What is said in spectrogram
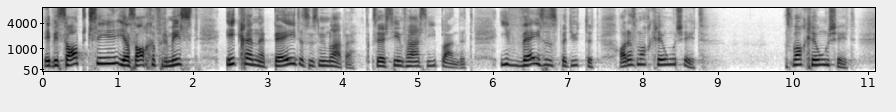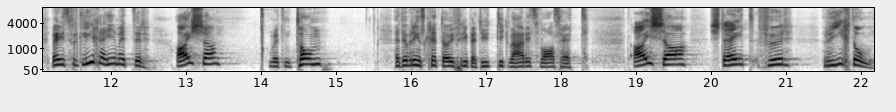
ich war satt, ich habe Sachen vermisst. Ich kenne beides aus meinem Leben. Du siehst sie im Vers eingeblendet. Ich weiß, was es bedeutet. Aber das macht keinen Unterschied. Das macht keinen Unterschied. Wenn ich es vergleiche hier mit der Aisha und mit dem Tom, hat übrigens keine tiefere Bedeutung, wer jetzt was hat. Aisha steht für Reichtum.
